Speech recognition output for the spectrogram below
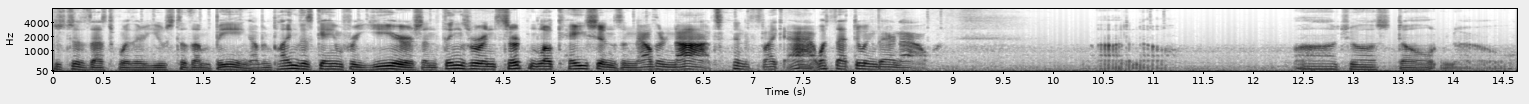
Just as that's where they're used to them being. I've been playing this game for years, and things were in certain locations, and now they're not. And it's like, ah, what's that doing there now? I don't know. I just don't know.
